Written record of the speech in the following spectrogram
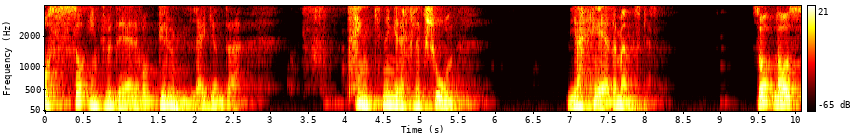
Også inkludere vår grunnleggende tenkning, refleksjon. Vi er hele mennesker. Så la oss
